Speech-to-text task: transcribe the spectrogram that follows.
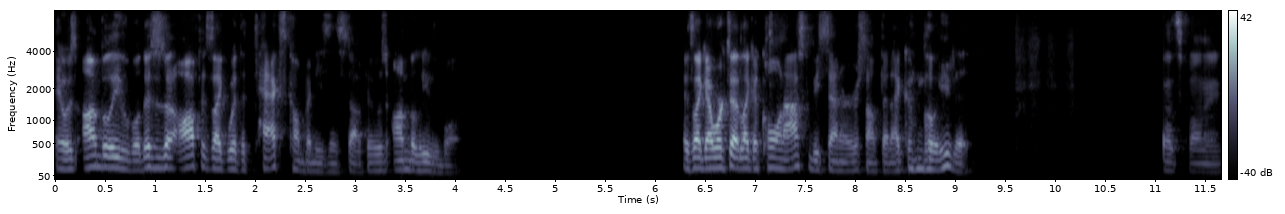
It was unbelievable. This is an office like with the tax companies and stuff. It was unbelievable. It's like I worked at like a colonoscopy center or something. I couldn't believe it. That's funny.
